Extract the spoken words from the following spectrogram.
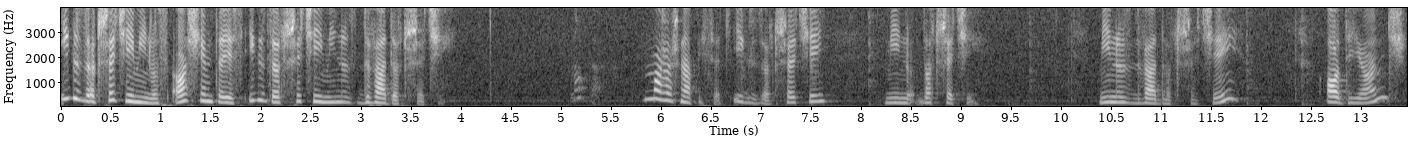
x do trzeciej minus 8 to jest x do trzeciej minus 2 do trzeciej. Tak. Możesz napisać x do trzeciej minu, do trzeciej minus 2 do trzeciej odjąć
